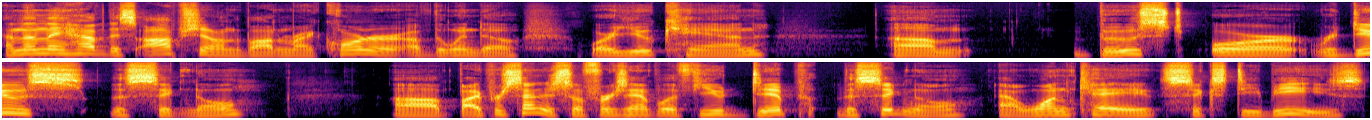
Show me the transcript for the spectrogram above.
And then they have this option on the bottom right corner of the window where you can um, boost or reduce the signal uh, by percentage. So, for example, if you dip the signal at 1K, 6 dBs,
